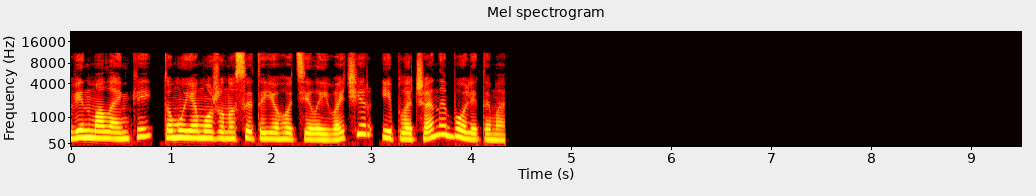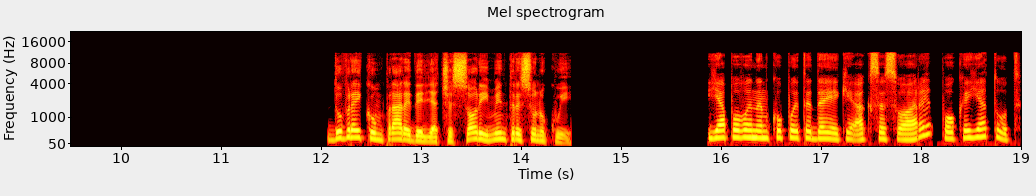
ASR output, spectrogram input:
Він маленький, тому я можу носити його цілий вечір, і плече не болітиме. Dovrei comprare degli accessori mentre sono qui. Я повинен купити деякі аксесуари, поки я тут.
